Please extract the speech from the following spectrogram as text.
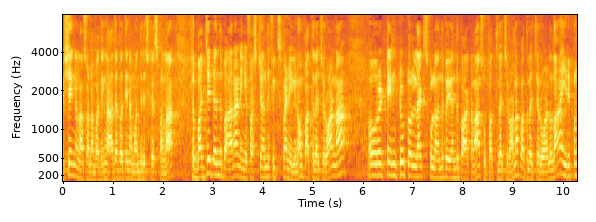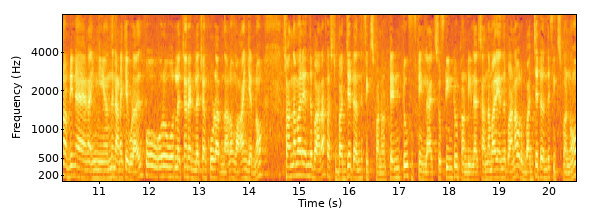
விஷயங்கள் நான் சொன்னேன் பார்த்தீங்களா? அதை பற்றி நம்ம வந்து டிஸ்கஸ் பண்ணலாம். ஸோ பட்ஜெட் வந்து பார்த்தோன்னா நீங்கள் ஃபஸ்ட்டு வந்து ஃபிக்ஸ் பண்ணிக்கணும். பத்து லட்ச ரூபான்னா ஒரு டென் டு டுவெல் லேக்ஸ்க்குள்ளே வந்து போய் வந்து பார்க்கலாம். ஸோ பத்து லட்ச ரூபானா பத்து லட்ச ரூபாவில் தான் இருக்கணும் அப்படின்னு நீங்கள் வந்து நினைக்கக்கூடாது இப்போ ஒரு ஒரு லட்சம் ரெண்டு லட்சம் கூட இருந்தாலும் வாங்கிடணும். ஸோ அந்த மாதிரி வந்து பார்த்தா ஃபஸ்ட் பட்ஜெட் வந்து ஃபிக்ஸ் பண்ணும். Ten to fifteen lakhs fifteen to twenty lakhs அந்த மாதிரி வந்து பார்த்தா ஒரு பட்ஜெட் வந்து ஃபிக்ஸ் பண்ணும்.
